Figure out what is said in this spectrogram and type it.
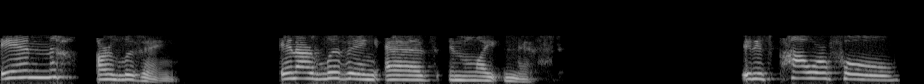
In our living, in our living as enlightened. It is powerful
